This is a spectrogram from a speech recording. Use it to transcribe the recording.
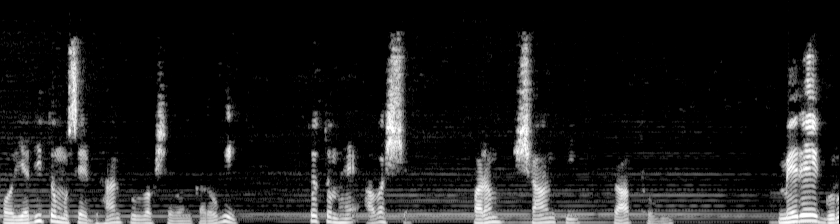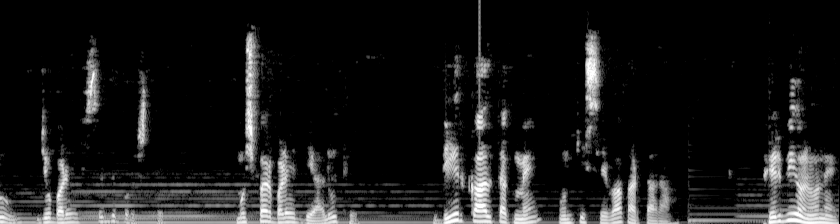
और यदि तुम उसे ध्यान पूर्वक श्रवण करोगी तो तुम्हें अवश्य परम शांति प्राप्त होगी। मेरे गुरु जो बड़े सिद्ध पुरुष थे, मुझ पर बड़े दयालु थे दीर्घ काल तक मैं उनकी सेवा करता रहा। फिर भी उन्होंने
